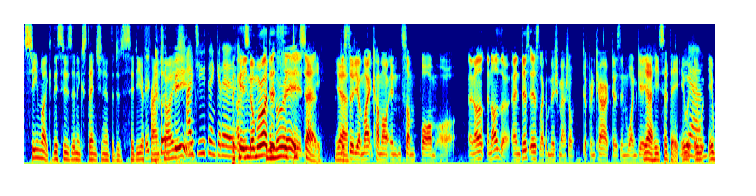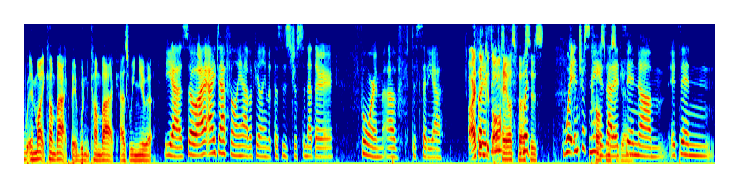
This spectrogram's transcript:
seem like this is an extension of the Dissidia could franchise. be. I do think it is. Because I mean, Nomura did Nomura say did that say, yeah, the studio might come out in some form or another, and this is like a mishmash of different characters in one game. yeah. He said that it, it, it, it, it might come back, but it wouldn't come back as we knew it. Yeah, so I, I definitely have a feeling that this is just another form of Dissidia. I think it's it's awesome. Chaos What- versus What interests me is that it's again. in um it's in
